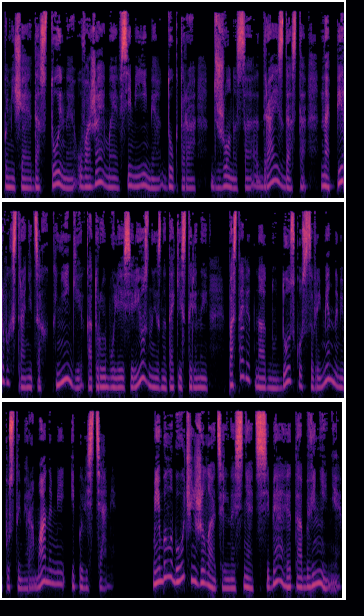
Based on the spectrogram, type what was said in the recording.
помещая достойное, уважаемое всеми имя доктора Джонаса Драйсдаста на первых страницах книги, которую более серьезные знатоки старины поставят на одну доску с современными пустыми романами и повестями. Мне было бы очень желательно снять с себя это обвинение,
